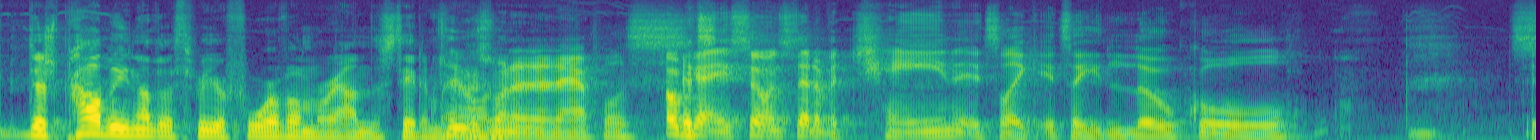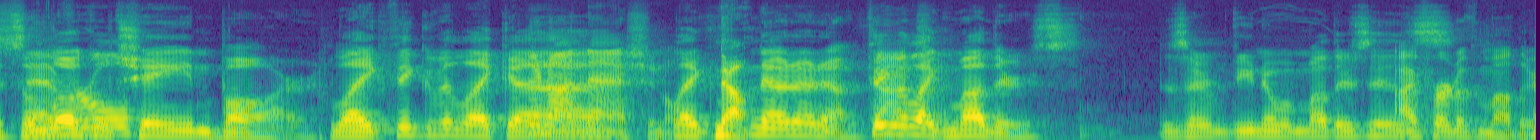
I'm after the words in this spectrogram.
There's probably another three or four of them around the state of I think Maryland. there's one in Annapolis. Okay, so instead of a chain, it's like it's a local. It's several- a local chain bar. Like think of it like a. They're not uh, national. Like No. no, no, no. Think of it like Mothers. Is there? Do you know what Mothers is? I've heard of mothers.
